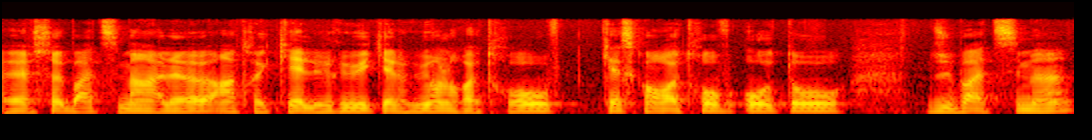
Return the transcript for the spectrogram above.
euh, ce bâtiment-là, entre quelle rue et quelle rue on le retrouve, qu'est-ce qu'on retrouve autour du bâtiment.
